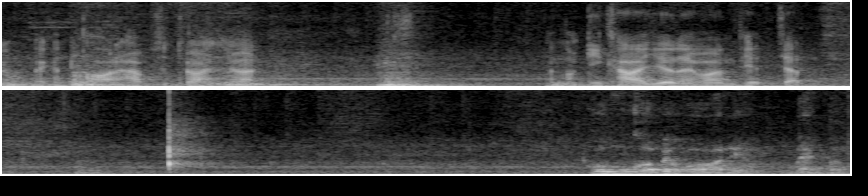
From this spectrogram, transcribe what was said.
ยไปกันต่อนะครับสุดยอดสุดยอด มันต้องกินข้าวเยอะหน่อยเพราะมันเผ็ดจัดกลัวหมูกรอบไม่พอเดี๋ยวแบ่งกัน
